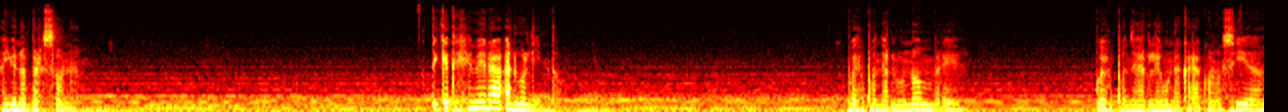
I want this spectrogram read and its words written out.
hay una persona de que te genera algo lindo. Puedes ponerle un nombre, puedes ponerle una cara conocida,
